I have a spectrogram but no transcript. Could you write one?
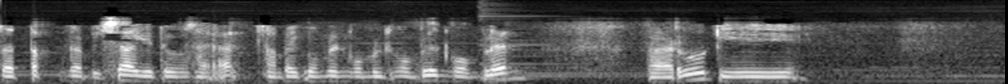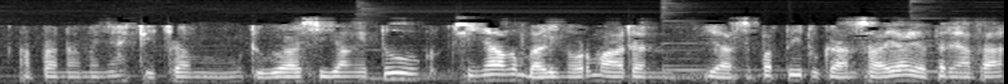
tetap nggak bisa gitu saya sampai komplain komplain komplain komplain. Baru di apa namanya di jam 2 siang itu sinyal kembali normal. Dan ya seperti dugaan saya ya ternyata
